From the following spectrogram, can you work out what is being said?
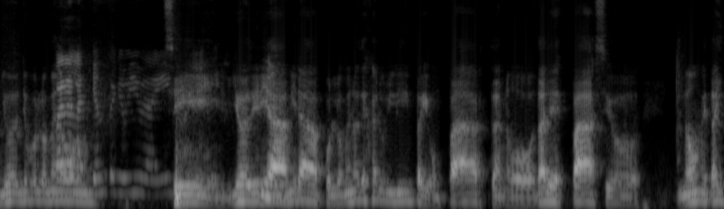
Yo, yo por lo menos... Para la gente que vive ahí. Sí, yo diría, No. mira, por lo menos dejar un link para que compartan o dale espacio. No metáis.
